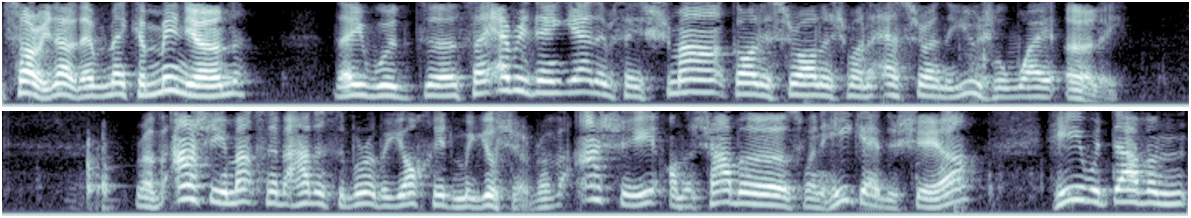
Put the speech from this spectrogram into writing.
sorry, no, they would make a minyan they would uh, say everything, yeah, they would say Shema, God Yisrael, and Shemana Esra in the usual way early. Rav Ashi Matzle B'Hadas Zebura B'Yochid Meyusha. Rav Ashi, on the Shabbos, when he gave the Shir, he would daven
